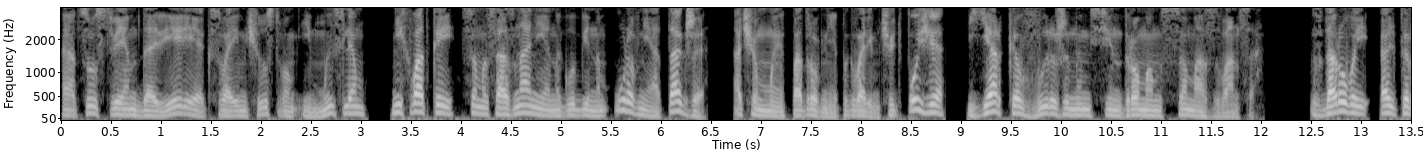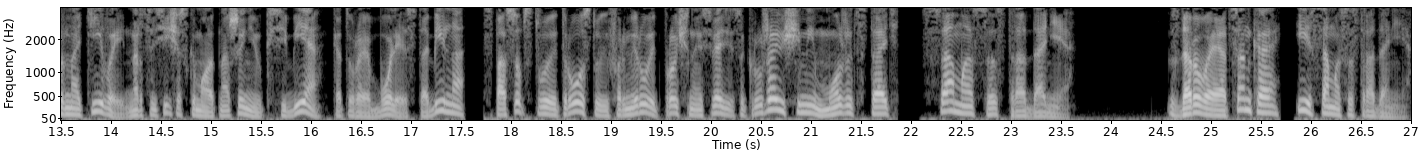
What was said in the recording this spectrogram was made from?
отсутствием доверия к своим чувствам и мыслям, нехваткой самосознания на глубинном уровне, а также, о чем мы подробнее поговорим чуть позже, ярко выраженным синдромом самозванца. Здоровой альтернативой нарциссическому отношению к себе, которая более стабильна, способствует росту и формирует прочные связи с окружающими, может стать самосострадание. Здоровая оценка и самосострадание.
